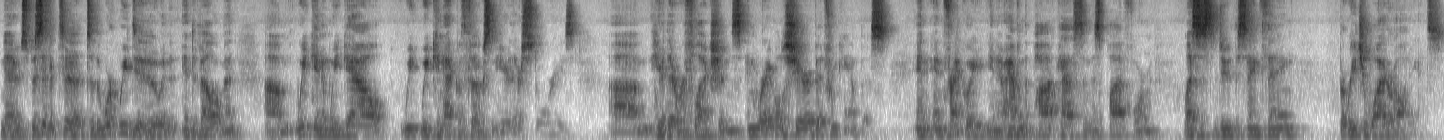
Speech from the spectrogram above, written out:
you know, specific to, to the work we do in, in development, um, week in and week out, we, we connect with folks and hear their stories, um, hear their reflections, and we're able to share a bit from campus. And, and frankly, you know, having the podcast and this platform lets us to do the same thing, but reach a wider audience.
